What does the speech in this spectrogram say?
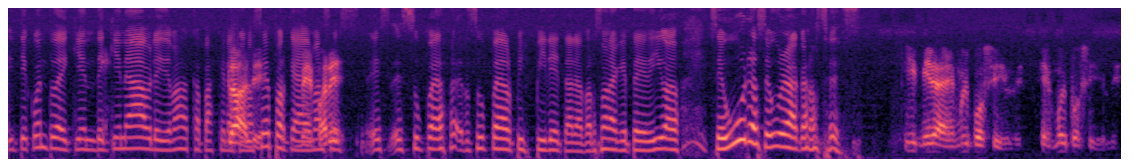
y te cuento de quién de quién habla y demás, capaz que la conoces, porque además es súper es, súper pispireta la persona que te digo. Seguro, seguro la conoces. Y mira, es muy posible, es muy posible.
